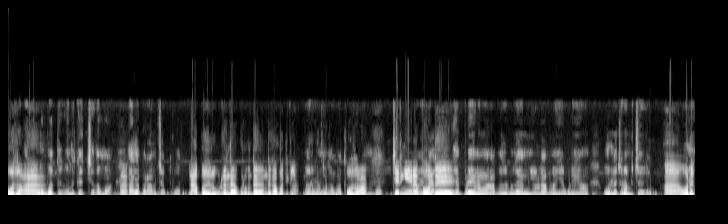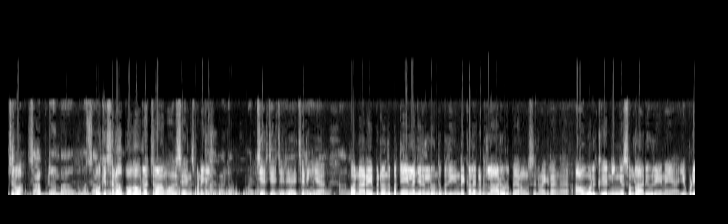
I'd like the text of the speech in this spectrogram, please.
போதும் குடும்பத்துக்கு வந்து கச்சிதமாக அதை பராமரிச்சா போதும். நாற்பது ரூபா இருந்தால் குடும்பத்தை வந்து காப்பாற்றிக்கலாம் ஒரு குடும்பம் காப்பாற்றும் போதும். சரிங்க ஏன்னா இப்போ வந்து எப்படியும் நம்ம நாற்பது ரூபாய் தான் சொல்கிறப்போ எப்படியும் ஒரு லட்ச ரூபா மிச்சம் வைக்கலாம் ஆ ஒரு லட்ச ரூபா. சாப்பிட்டு நம்ம குடும்பம் ஓகே செலவு போக ஒரு லட்ச ரூபா நம்ம வந்து சேவிங்ஸ் பண்ணிக்கலாம். சரி சரி சரி சரிங்கய்யா இப்போ நிறைய பேர் வந்து பார்த்தீங்கன்னா இளைஞர்கள் வந்து பார்த்தீங்கன்னா இந்த காலகட்டத்தில் ஆடு வளர்ப்பு சொல்லி நினைக்கிறாங்க. அவங்களுக்கு நீங்கள் சொல்கிற அறிவுரை என்னையா? எப்படி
